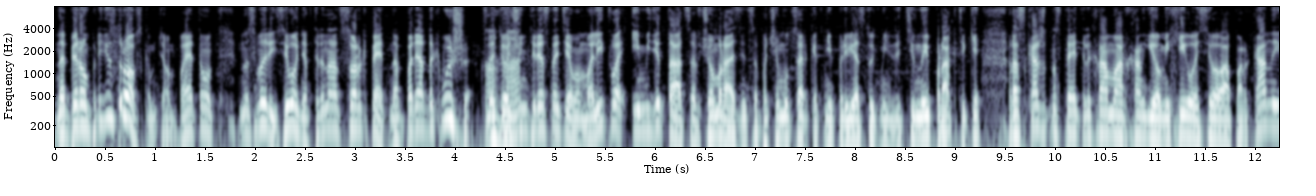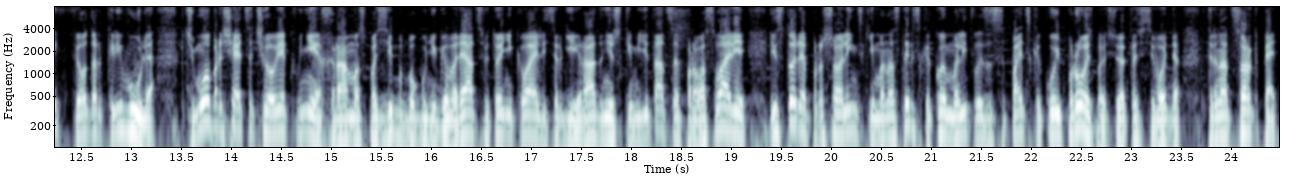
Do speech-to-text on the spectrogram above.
на Первом Приднестровском, Тем. Поэтому, ну, смотри, сегодня в 13.45 на порядок выше. Кстати, ага. очень интересная тема. Молитва и медитация. В чем разница? Почему церковь церковь не приветствует медитативные практики, расскажет настоятель храма Архангела Михаила Силова Парканы Федор Кривуля. К чему обращается человек вне храма? Спасибо Богу не говорят. Святой Николай или Сергей Радонежский. Медитация в православии. История про Шаолинский монастырь. С какой молитвой засыпать, с какой просьбой. Все это сегодня в 13.45.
